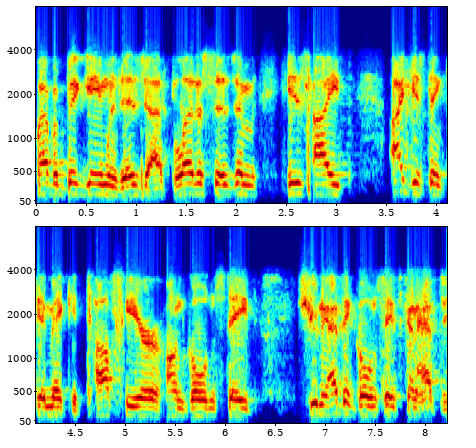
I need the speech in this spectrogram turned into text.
will have a big game with his athleticism, his height. I just think they make it tough here on Golden State shooting. I think Golden State's going to have to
